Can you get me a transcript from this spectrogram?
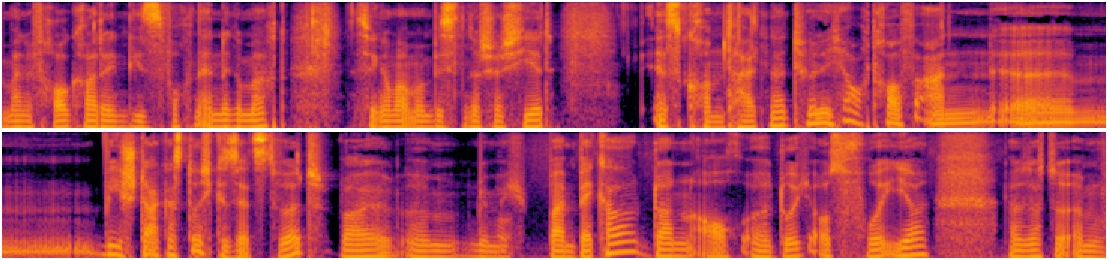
meine Frau gerade in dieses Wochenende gemacht, deswegen haben wir auch mal ein bisschen recherchiert, es kommt halt natürlich auch drauf an, ähm, wie stark es durchgesetzt wird, weil ähm, nämlich beim Bäcker dann auch äh, durchaus vor ihr, da sagte, ähm,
